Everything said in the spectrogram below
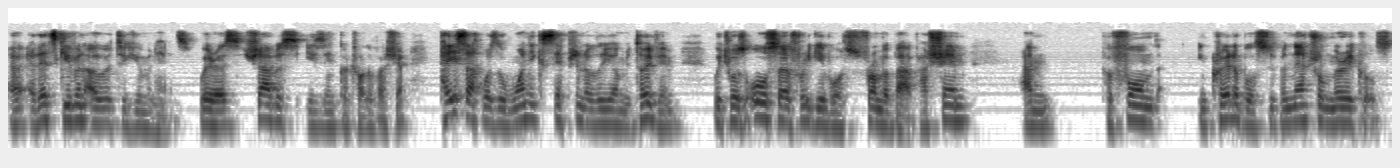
uh, that's given over to human hands, whereas Shabbos is in control of Hashem. Pesach was the one exception of the Yom Tovim, which was also free gift from above. Hashem um, performed incredible supernatural miracles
